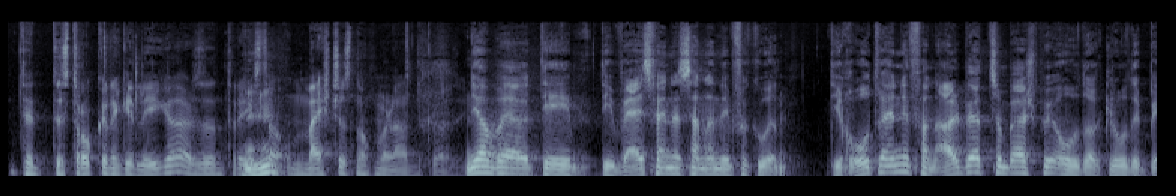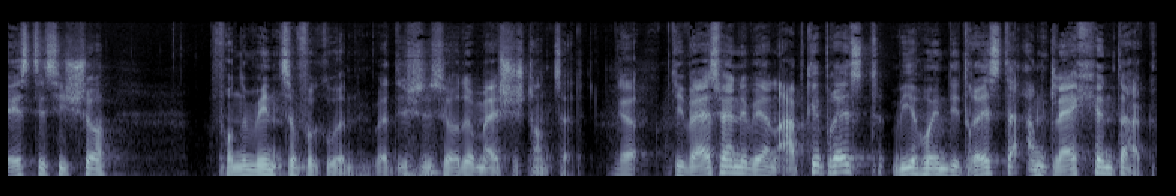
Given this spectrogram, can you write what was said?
das trockene Gelege, also den Dresdner, und meißt das nochmal an quasi. Ja, weil die, die Weißweine sind ja nicht vergoren. Die Rotweine von Albert zum Beispiel oder Claude Best, das ist schon von dem Winzer vergoren, weil das ist ja der meiste Standzeit. Ja. Die Weißweine werden abgepresst, wir holen die Dresdner am gleichen Tag.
